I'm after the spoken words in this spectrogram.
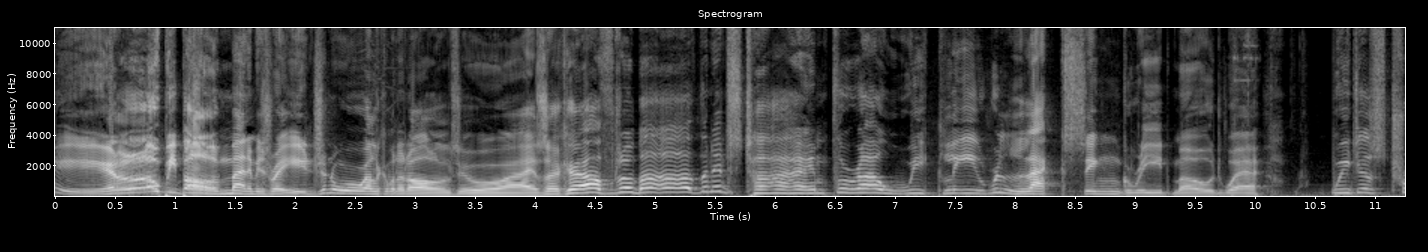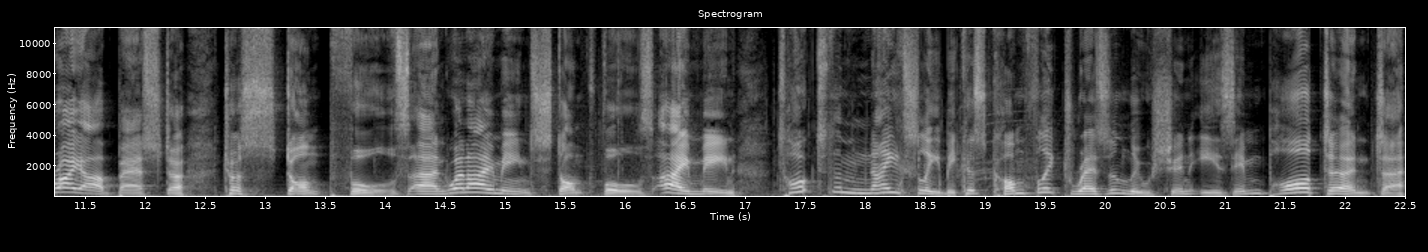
Hello people, my name is Rage and welcome and all to Isaac Afterbirth and it's time for our weekly relaxing greed mode where we just try our best uh, to stomp fools. And when I mean stomp fools, I mean talk to them nicely because conflict resolution is important. Uh,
